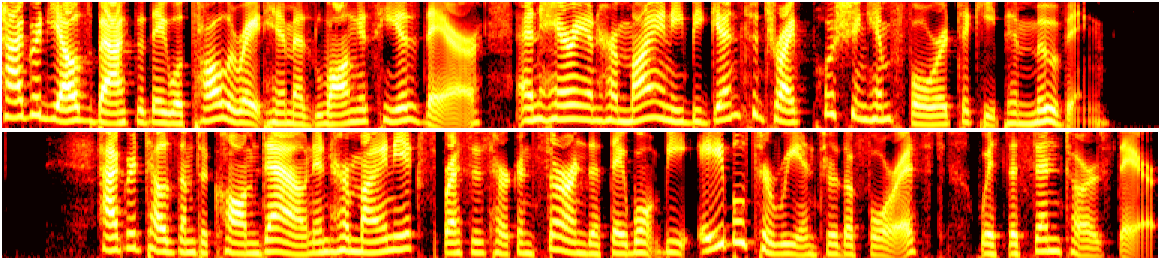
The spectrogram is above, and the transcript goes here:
Hagrid yells back that they will tolerate him as long as he is there, and Harry and Hermione begin to try pushing him forward to keep him moving. Hagrid tells them to calm down, and Hermione expresses her concern that they won't be able to re enter the forest with the centaurs there.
